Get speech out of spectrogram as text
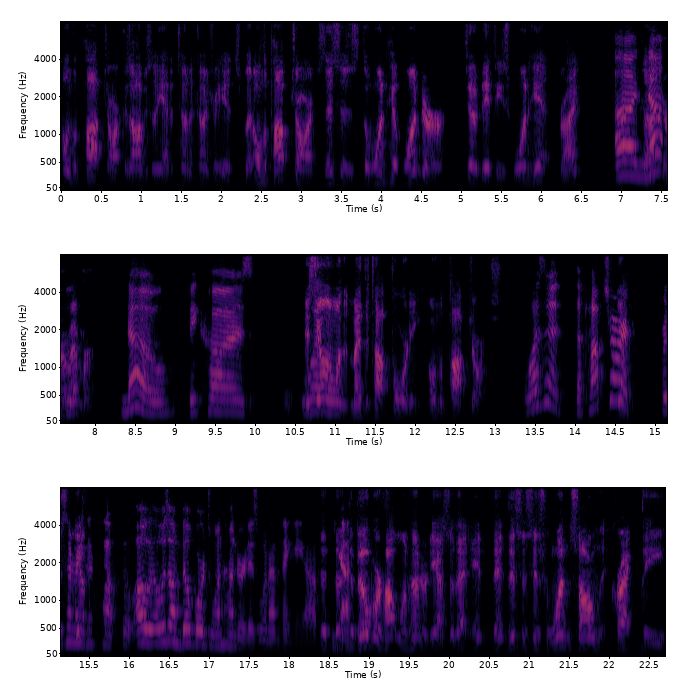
on the pop chart because obviously he had a ton of country hits. But on the pop charts, this is the one hit wonder Joe Diffie's one hit, right? Uh, I no, can remember. no, because It's what- the only one that made the top forty on the pop charts. wasn't the pop chart for some Yep. reason oh it was on billboard's 100 is what i'm thinking of The, the, yeah the Billboard Hot 100, yeah. So that, it, that this is his one song that cracked the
